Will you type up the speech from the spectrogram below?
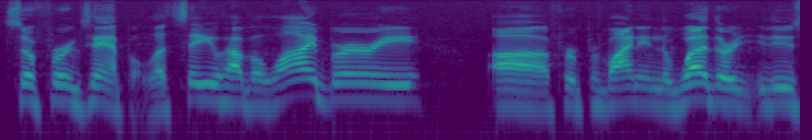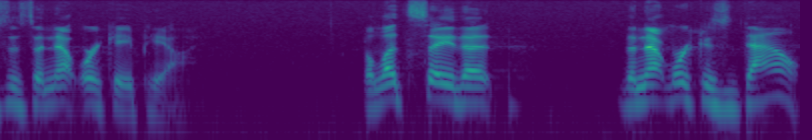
So for example, let's say you have a library uh, for providing the weather, it uses a network API. But let's say that the network is down.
